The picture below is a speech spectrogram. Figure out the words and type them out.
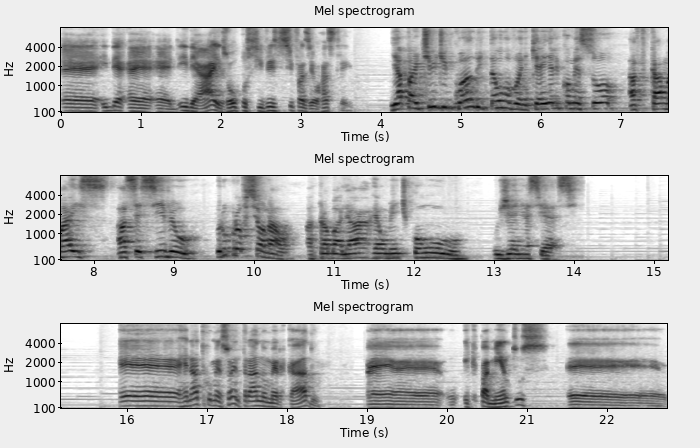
é, ide é, é, ideais ou possíveis de se fazer o rastreio. E a partir de quando, então, Rovani, que aí ele começou a ficar mais acessível para o profissional, a trabalhar realmente com o, o GNSS? É, Renato começou a entrar no mercado é, equipamentos, é,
